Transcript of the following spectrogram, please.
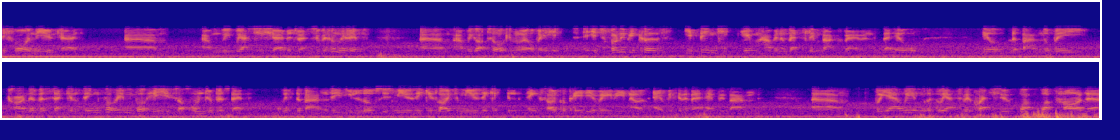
before in the UK, um, and we, we actually shared a dressing room with him, um, and we got talking a little bit. It, it's funny because you think him having a wrestling background that he'll, he'll the band will be kind of a second thing for him, but he's hundred percent with the band. He, he loves his music. He's like a music en- encyclopedia, really. He knows everything about every band. Um, but yeah, we we him a question: what what's harder?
